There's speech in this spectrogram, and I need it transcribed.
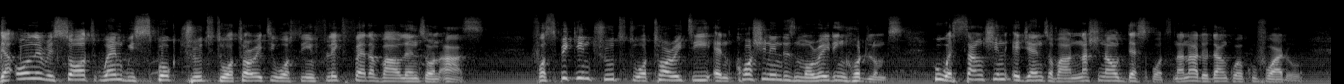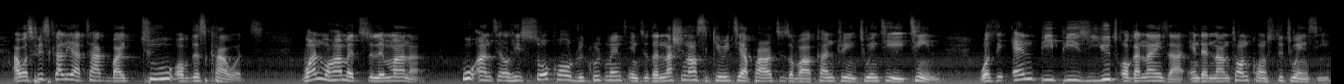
Their only resort when we spoke truth to authority was to inflict further violence on us. For speaking truth to authority and cautioning these marauding hoodlums who were sanctioned agents of our national despot, Nana Addo Dankwa Akufo-Addo, I was physically attacked by two of these cowards. One, Mohammed Suleimana, who until his so-called recruitment into the national security apparatus of our country in 2018 was the NPP's youth organizer in the Nanton constituency,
